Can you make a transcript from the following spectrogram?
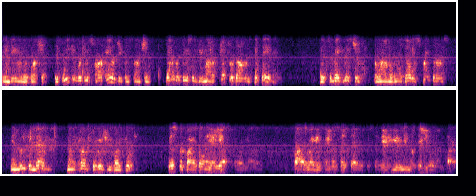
in dealing with Russia. If we can reduce our energy consumption, that reduces the amount of petrodollars that they have that to make mischief around the world. That will strengthen us and weaken them when it comes to issues like Georgia. This requires only a yes or no. Ronald Reagan famously said that the Soviet Union was an evil empire.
